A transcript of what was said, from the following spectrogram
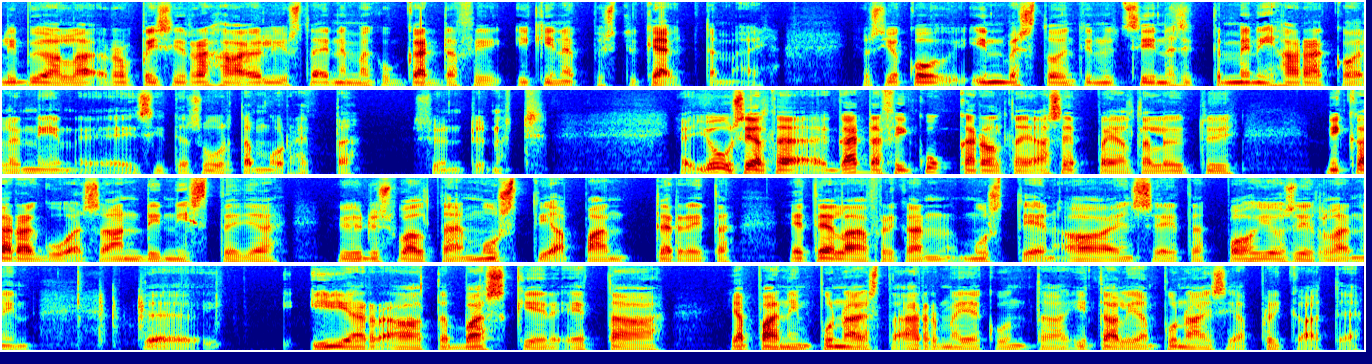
Libyalla ropisi rahaa öljystä enemmän kuin Gaddafi ikinä pystyi käyttämään. Jos joku investointi nyt siinä sitten meni harakoille, niin ei siitä suurta murhetta syntynyt. Ja juu, sieltä Gaddafin kukkarolta ja asepajalta löytyi Nicaragua sandinisteja, Yhdysvaltain mustia panttereita, Etelä-Afrikan mustien ANCtä, Pohjois-Irlannin IRAta, Baskien etaa, Japanin punaista armeijakuntaa, Italian punaisia prikaateja.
